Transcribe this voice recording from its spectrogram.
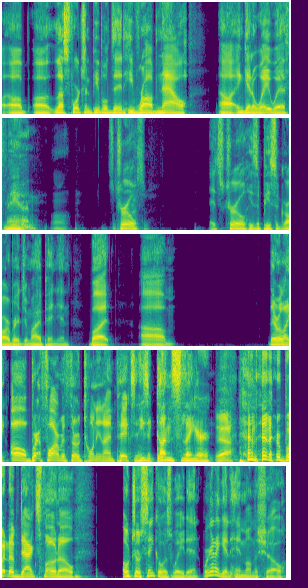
uh, uh, less fortunate people did he rob now uh, and get away with?" Man. Oh, It's true. impressive. It's true. He's a piece of garbage, in my opinion. But um, they were like, "Oh, Brett Favre threw 29 picks, and he's a gunslinger." Yeah. And then they were putting up Dak's photo. Ocho Cinco has weighed in. We're gonna get him on the show.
